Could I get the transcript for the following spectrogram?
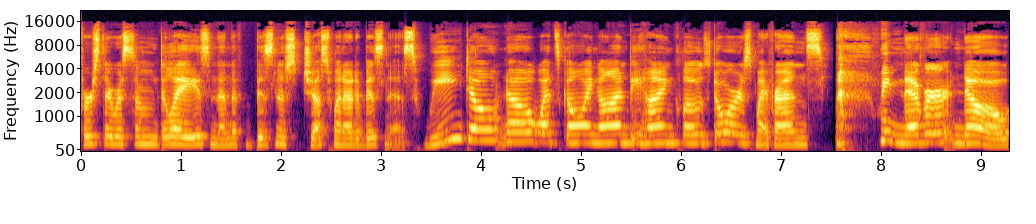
First, there was some delays, and then the business just went out of business. We don't know what's going on behind closed doors, my friends. we never know.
